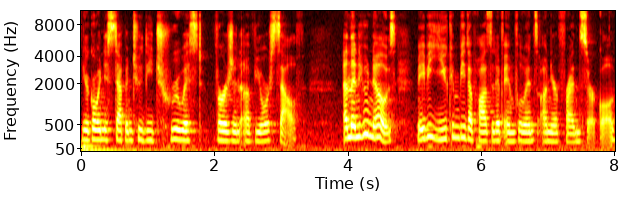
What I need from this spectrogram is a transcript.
You're going to step into the truest version of yourself. And then who knows, maybe you can be the positive influence on your friend circle.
